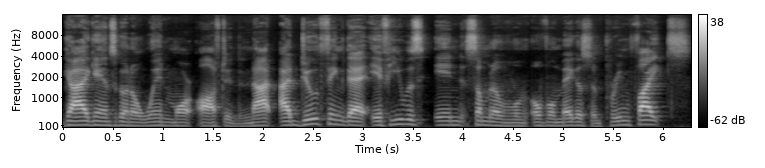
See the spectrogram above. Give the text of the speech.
Gigan's going to win more often than not. I do think that if he was in some of, of Omega Supreme fights,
